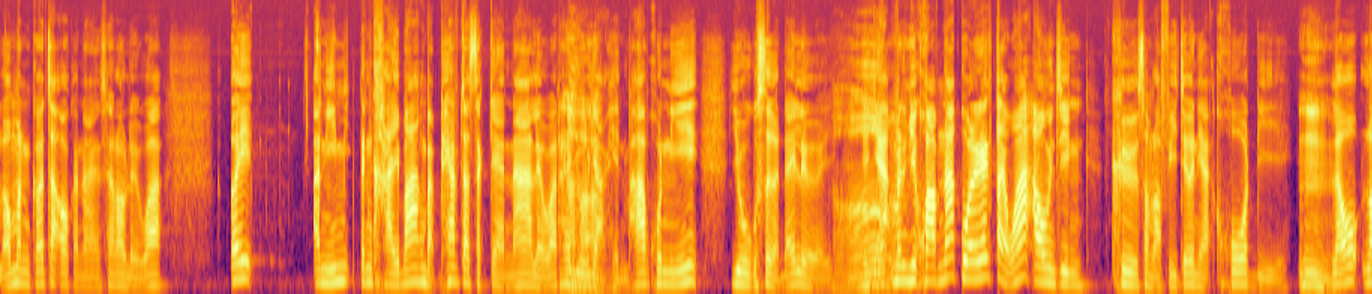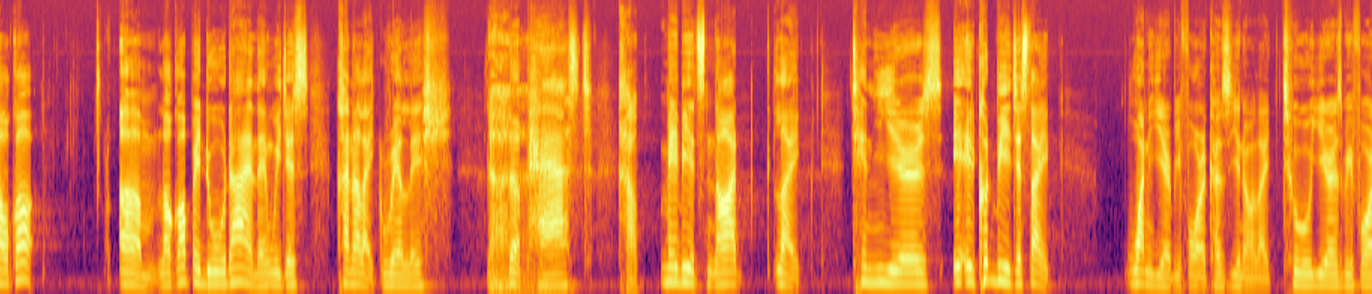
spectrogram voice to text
แล้วมันก็จะ organize ให้เราเลยว่า เอ้ย อันนี้มีเป็นใครบ้างแบบแทบจะสแกนหน้าเลยว่าถ้าอ่าฮะยูอยากเห็นภาพคนนี้ยูเสิร์ชได้เลยอ๋อออย่างเงี้ยมันมีความน่ากลัวเล็กๆแต่ว่าเอาจริงๆ คือสำหรับฟีเจอร์เนี้ยโคตรดีอืมแล้วเราก็เอ่มเราก็ไปดูได้ and then we just kind of like relish อ่า the past ครับ maybe it's not like 10 years it, it could be just like one year before because you know like two years before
